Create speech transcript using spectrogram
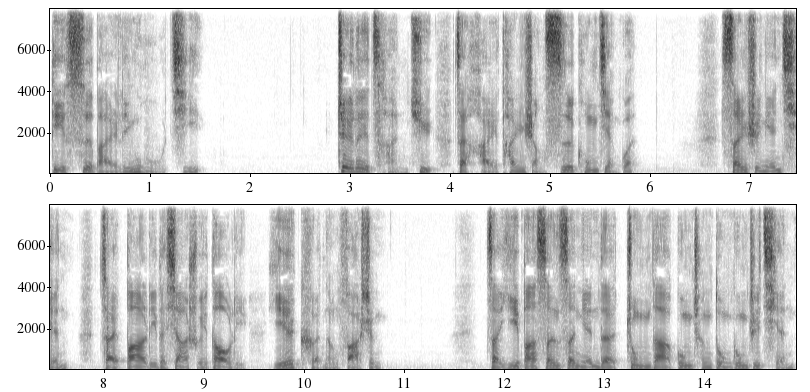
第四百零五集。这类惨剧在海滩上司空见惯，三十年前在巴黎的下水道里也可能发生。在一八三三年的重大工程动工之前，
